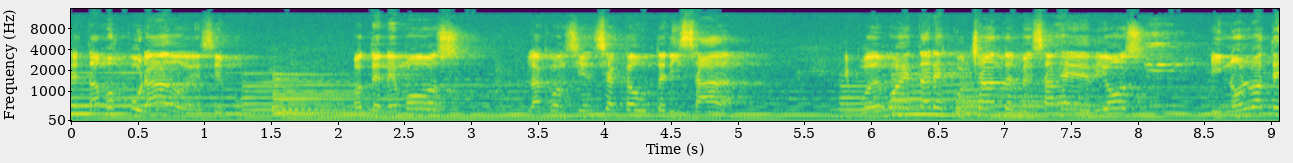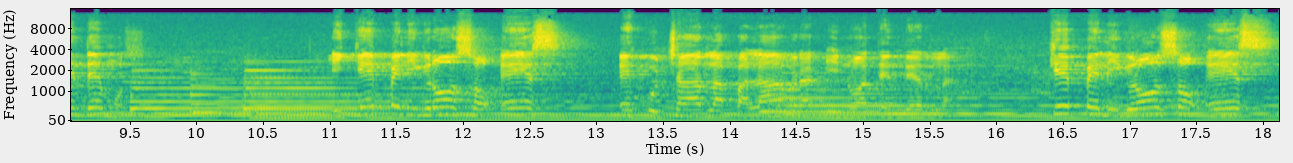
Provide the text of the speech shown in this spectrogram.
estamos curados, decimos, o tenemos la conciencia cauterizada y podemos estar escuchando el mensaje de Dios y no lo atendemos. Y qué peligroso es escuchar la palabra y no atenderla. Qué peligroso es,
